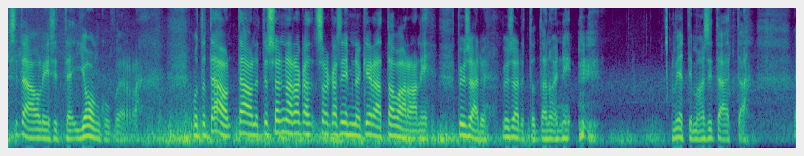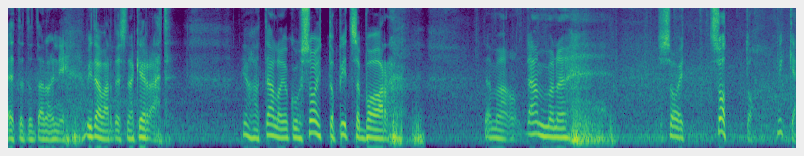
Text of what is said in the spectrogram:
Sitä oli sitten jonkun verran. Mutta tämä on, tää on, että jos sä enää rakas, rakas ihminen kerää tavaraa, niin pysähdy, pysähdy tota noin, niin, miettimään sitä, että, että tota noin, niin, mitä varten sinä keräät. Jaha, täällä on joku soitto pizza bar. Tämä on tämmönen soit, sot. Mikä?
